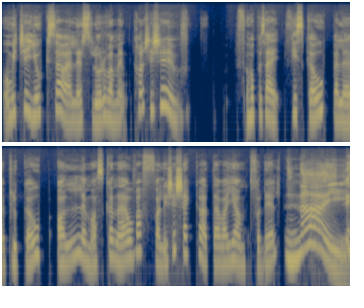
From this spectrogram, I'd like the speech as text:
Om ikke juksa eller slurva, men kanskje ikke håper jeg, fiska opp eller plukka opp alle maskene, og i hvert fall ikke sjekka at de var jevnt fordelt. Nei!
